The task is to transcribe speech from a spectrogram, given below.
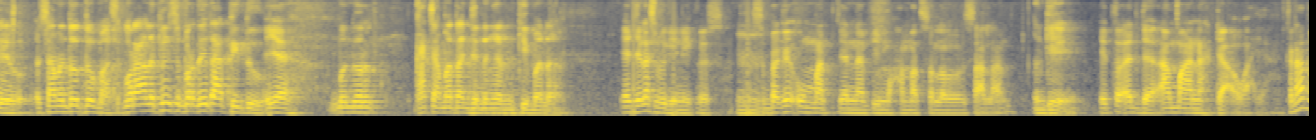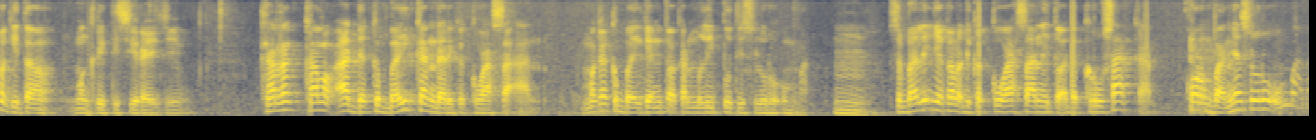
Yuk, sama tutup mas, kurang lebih seperti tadi tuh. Iya. Menurut kacamata jenengan gimana? Ya jelas begini Gus. Sebagai umatnya Nabi Muhammad SAW Oke, itu ada amanah dakwah ya. Kenapa kita mengkritisi rezim? Karena kalau ada kebaikan dari kekuasaan, maka kebaikan itu akan meliputi seluruh umat. Sebaliknya kalau di kekuasaan itu ada kerusakan, korbannya seluruh umat.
